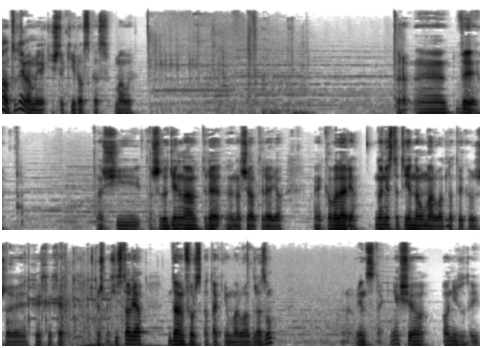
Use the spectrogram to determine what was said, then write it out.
O, tutaj mamy jakiś taki rozkaz mały. Dobra, e, wy. Nasi, nasza dodzielna tyre, e, artyleria, e, kawaleria. No niestety jedna umarła, dlatego że he, he, he, śmieszna historia. Dałem force ataki umarła od razu. Dobra, więc tak, niech się oni tutaj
